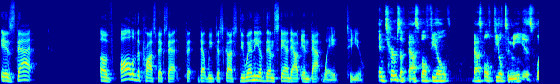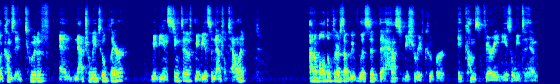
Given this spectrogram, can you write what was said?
is that of all of the prospects that, that that we've discussed, do any of them stand out in that way to you? In terms of basketball field, basketball field to me is what comes intuitive and naturally to a player. Maybe instinctive, maybe it's a natural talent out of all the players that we've listed, that has to be Sharife Cooper. It comes very easily to him.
